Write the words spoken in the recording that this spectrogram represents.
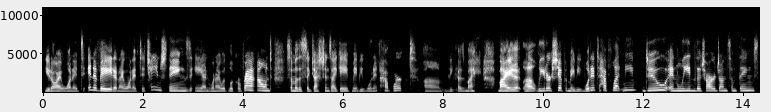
you know, I wanted to innovate and I wanted to change things. And when I would look around, some of the suggestions I gave maybe wouldn't have worked um, mm-hmm. because my my uh, leadership maybe wouldn't have let me do and lead the charge on some things.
